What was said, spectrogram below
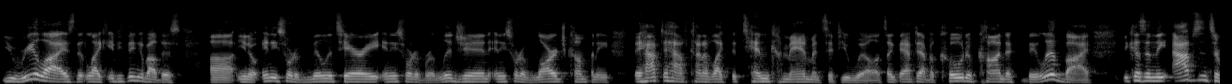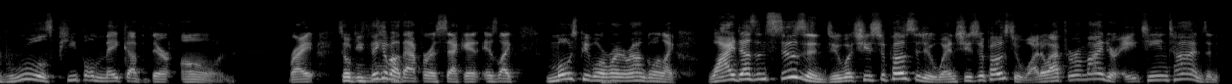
you realize that like if you think about this, uh, you know, any sort of military, any sort of religion, any sort of large company, they have to have kind of like the 10 commandments, if you will. It's like they have to have a code of conduct that they live by because in the absence of rules, people make up their own right? So if you think about mm-hmm. that for a second, is like most people are running around going like, why doesn't Susan do what she's supposed to do when she's supposed to? Why do I have to remind her 18 times? And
